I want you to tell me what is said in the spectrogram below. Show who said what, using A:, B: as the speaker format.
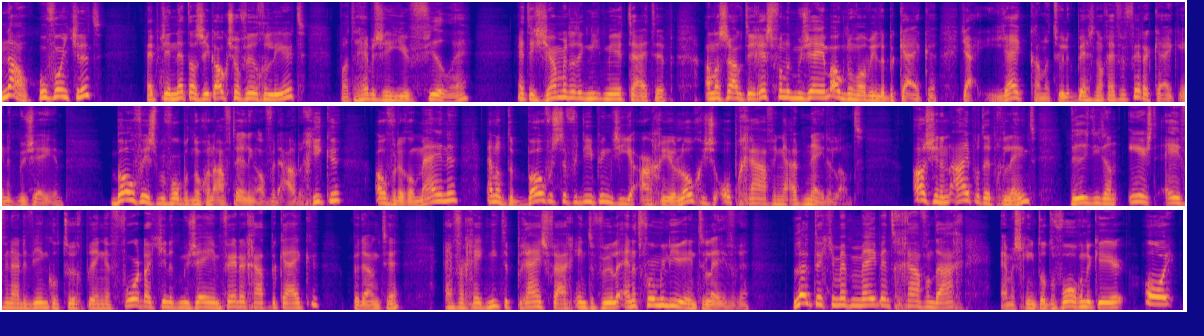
A: Nou, hoe vond je het? Heb je net als ik ook zoveel geleerd? Wat hebben ze hier veel, hè? Het is jammer dat ik niet meer tijd heb. Anders zou ik de rest van het museum ook nog wel willen bekijken. Ja, jij kan natuurlijk best nog even verder kijken in het museum. Boven is bijvoorbeeld nog een afdeling over de oude Grieken, over de Romeinen en op de bovenste verdieping zie je archeologische opgravingen uit Nederland. Als je een iPod hebt geleend, wil je die dan eerst even naar de winkel terugbrengen voordat je het museum verder gaat bekijken? Bedankt hè. En vergeet niet de prijsvraag in te vullen en het formulier in te leveren. Leuk dat je met me mee bent gegaan vandaag en misschien tot de volgende keer. Hoi!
